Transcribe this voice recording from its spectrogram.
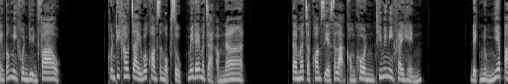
ยังต้องมีคนยืนเฝ้า คนที่เข้าใจว่าความสงบสุขไม่ได้มาจากอำนาจ แต่มาจากความเสียสละของคนที่ไม่มีใครเห็น เด็กหนุ่มเงียบไป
